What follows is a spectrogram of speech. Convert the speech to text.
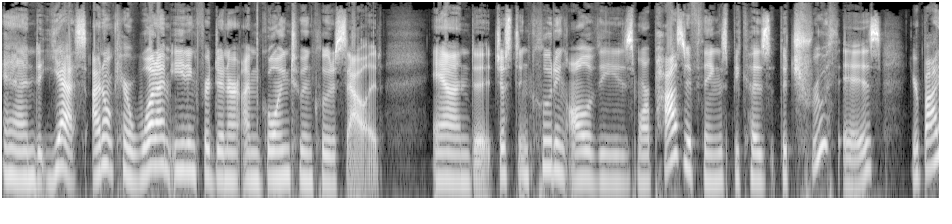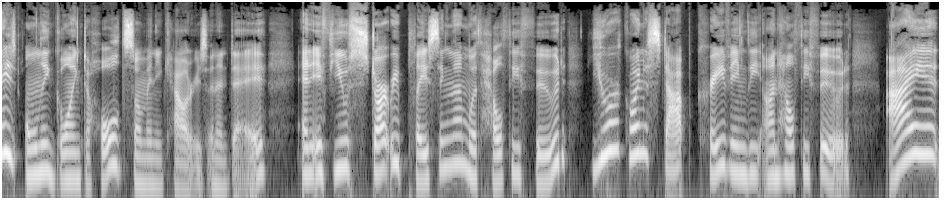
And yes, I don't care what I'm eating for dinner, I'm going to include a salad and uh, just including all of these more positive things because the truth is your body's only going to hold so many calories in a day. And if you start replacing them with healthy food, you're going to stop craving the unhealthy food. I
